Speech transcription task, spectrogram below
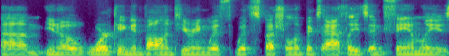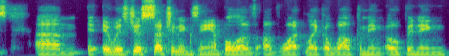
um, you know working and volunteering with with special olympics athletes and families um, it, it was was just such an example of of what like a welcoming opening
